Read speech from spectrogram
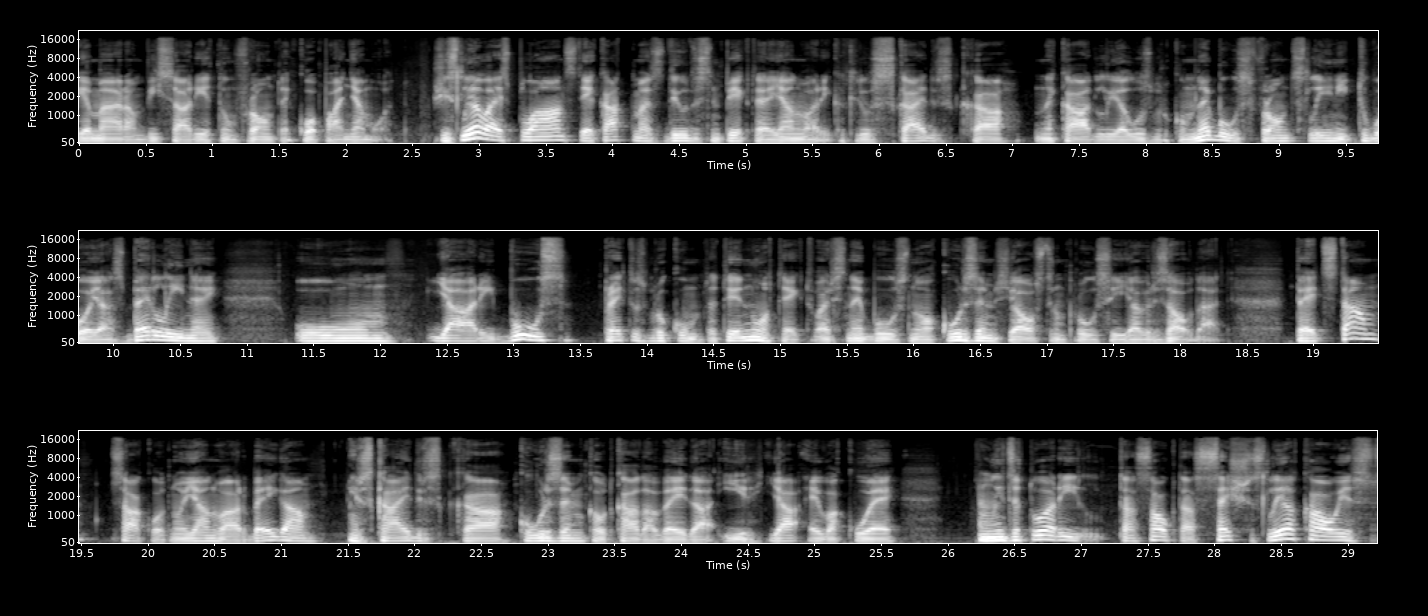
piemēram, visā rietumu frontē kopā ņemot. Šis lielais plāns tiek atmests 25. janvārī, kad kļūst skaidrs, ka nekāda liela uzbrukuma nebūs. Frontes līnija tuvojās Berlīnai, un, ja arī būs pretuzbrukumi, tad tie noteikti vairs nebūs no kurzemes, jo Austrumprūsija jau ir zaudēta. Pēc tam, sākot no janvāra beigām, ir skaidrs, ka kurzem kaut kādā veidā ir jāevakuē. Un līdz ar to arī tā sauktās sešas lielkaujas,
